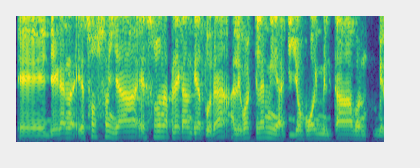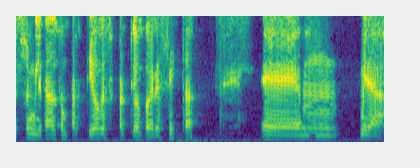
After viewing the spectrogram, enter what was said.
Eh, llegan, esos son ya, eso es una precandidatura, al igual que la mía, que yo voy militada, soy militante de un partido que es el Partido Progresista. Eh, mira,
